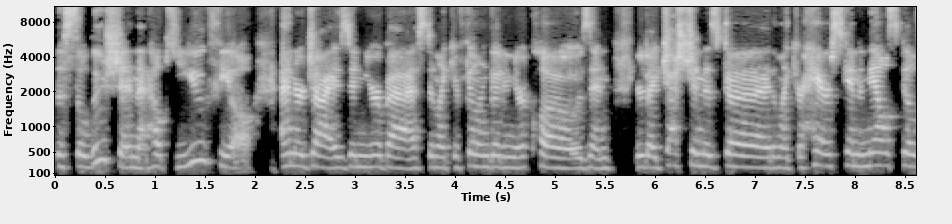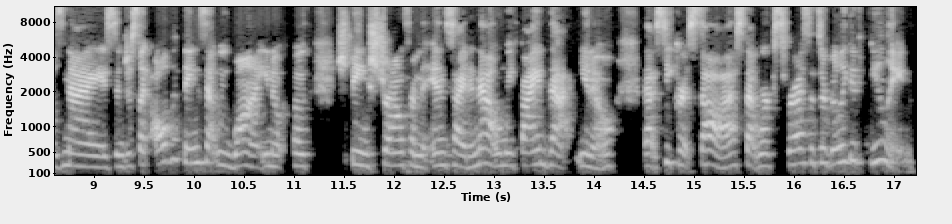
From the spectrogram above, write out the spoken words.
the solution that helps you feel energized and your best and like you're feeling good in your clothes and your digestion is good and like your hair, skin, and nails feels nice and just like all the things that we want, you know, both being strong from the inside and out. When we find that, you know, that secret sauce that works for us, it's a really good feeling,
